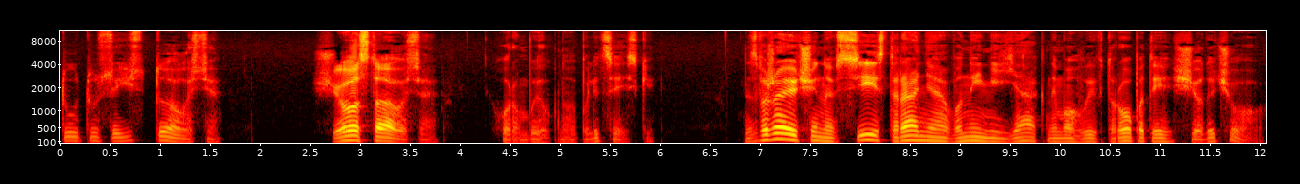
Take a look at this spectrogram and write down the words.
тут усе і сталося. Що сталося? хором вигукнули поліцейські. Незважаючи на всі старання, вони ніяк не могли второпати що до чого.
